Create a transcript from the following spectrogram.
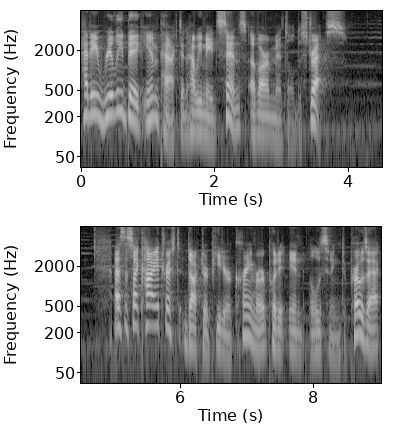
had a really big impact on how we made sense of our mental distress. As the psychiatrist Dr. Peter Kramer put it in Listening to Prozac,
